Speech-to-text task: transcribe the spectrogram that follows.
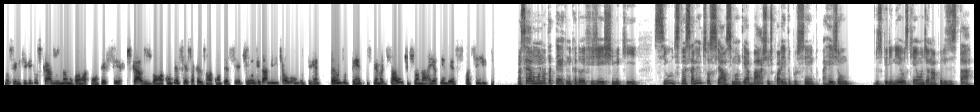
não significa que os casos não vão acontecer. Os casos vão acontecer, só que eles vão acontecer diluidamente ao longo do tempo, dando tempo para o sistema de saúde funcionar e atender esses pacientes. Marcelo, uma nota técnica da UFG estima que se o distanciamento social se manter abaixo de 40%, a região dos Pirineus, que é onde Anápolis está,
